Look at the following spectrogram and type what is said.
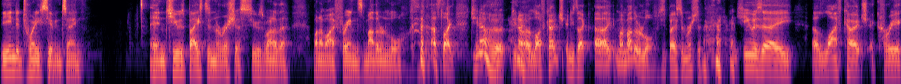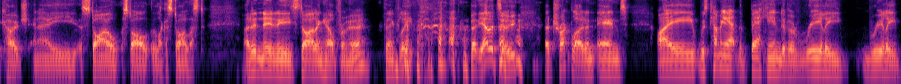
the end of 2017. And she was based in Mauritius. She was one of the one of my friend's mother-in-law. I was like, "Do you know her? Do you know her life coach?" And he's like, uh, "My mother-in-law. She's based in Mauritius." and she was a a life coach, a career coach, and a style style like a stylist. I didn't need any styling help from her, thankfully. but the other two, a truckload, and and I was coming out the back end of a really, really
